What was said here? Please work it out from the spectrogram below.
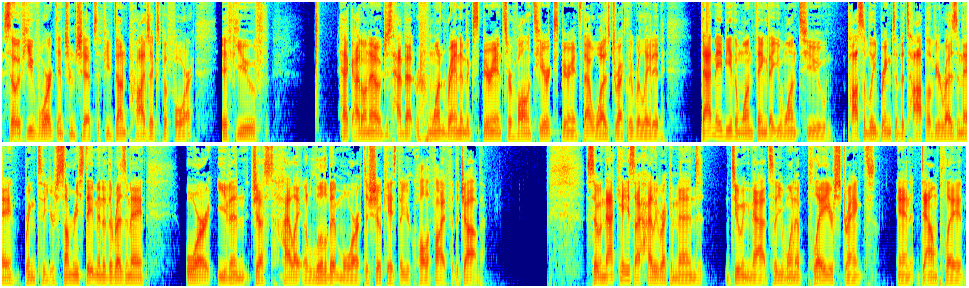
So if you've worked internships, if you've done projects before, if you've heck, I don't know, just had that one random experience or volunteer experience that was directly related, that may be the one thing that you want to possibly bring to the top of your resume, bring to your summary statement of the resume, or even just highlight a little bit more to showcase that you're qualified for the job. So, in that case, I highly recommend doing that. So, you want to play your strengths and downplay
